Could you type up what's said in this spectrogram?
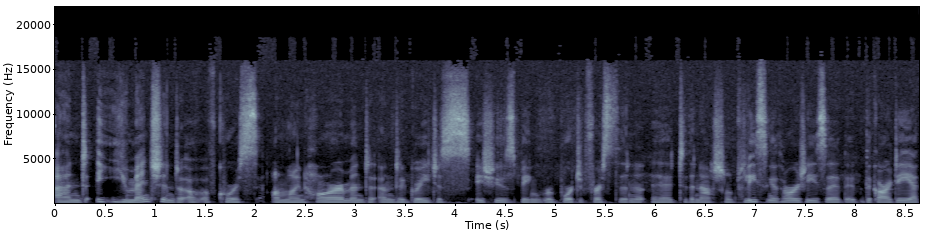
And you mentioned, of, of course, online harm and, and egregious issues being reported first to the, uh, to the national policing authorities, uh, the, the.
